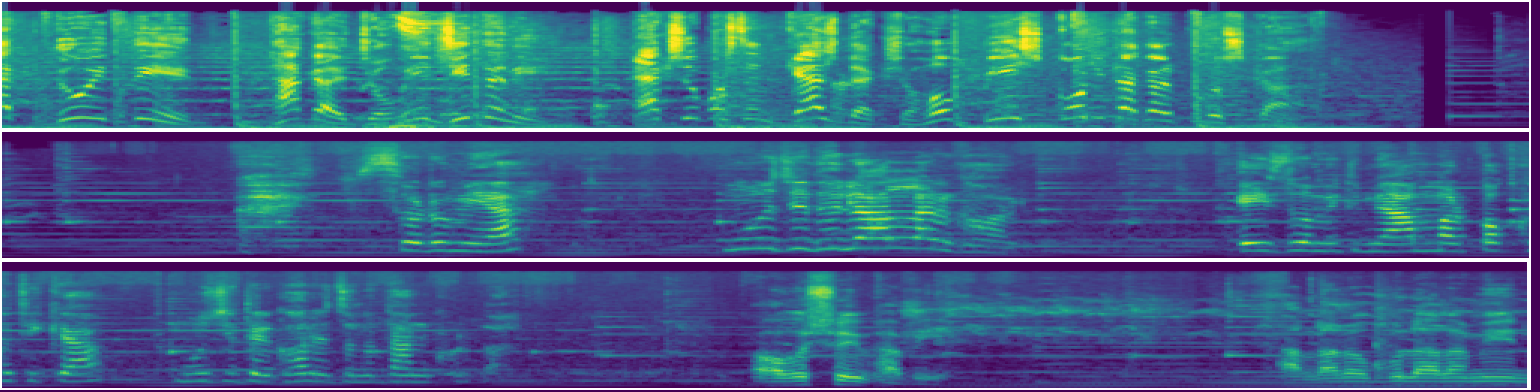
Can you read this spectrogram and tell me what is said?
এক, দুই, তিন। ঢাকায় জমি জিতে নিন একশো পার্সেন্ট ক্যাশব্যাক সহ বিশ কোটি টাকার পুরস্কার। ছোট মিয়া মসজিদ হইল আল্লাহর ঘর। এই জমি তুমি আম্মার পক্ষ থেকে মসজিদের ঘরের জন্য দান করবা। অবশ্যই ভাবি। আল্লাহ রব্বুল আলমিন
